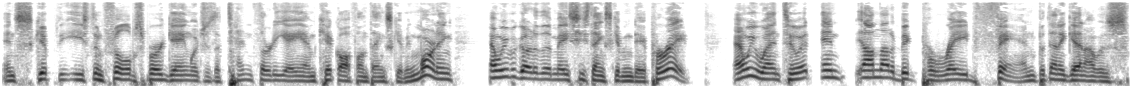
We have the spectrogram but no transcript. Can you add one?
and skip the Easton Phillipsburg game, which is a 10:30 a.m. kickoff on Thanksgiving morning, and we would go to the Macy's Thanksgiving Day Parade. And we went to it, and I'm not a big parade fan, but then again, I was,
